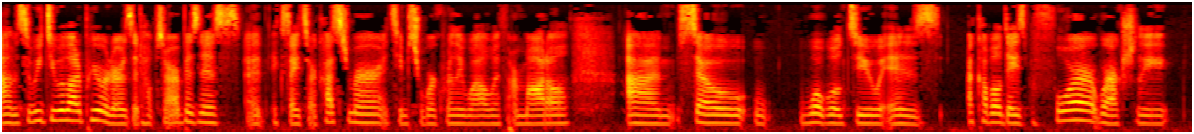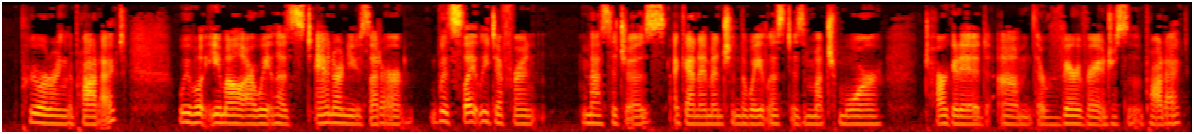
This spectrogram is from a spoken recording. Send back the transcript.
Um, so we do a lot of pre-orders. It helps our business. It excites our customer. It seems to work really well with our model. Um, so what we'll do is a couple of days before we're actually pre-ordering the product, we will email our waitlist and our newsletter with slightly different messages. Again, I mentioned the waitlist is much more targeted. Um, they're very, very interested in the product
